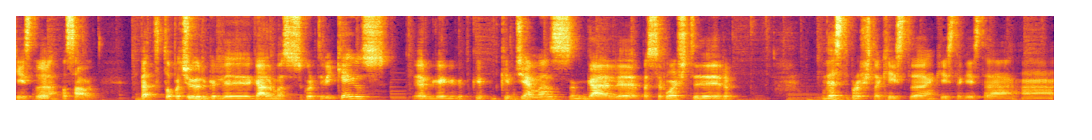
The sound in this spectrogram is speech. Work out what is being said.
keistą mm. pasaulį. Bet tuo pačiu ir gali, galima susikurti veikėjus ir kaip, kaip džemas gali pasiruošti ir vesti pro šitą keistą, keistą, keistą uh,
